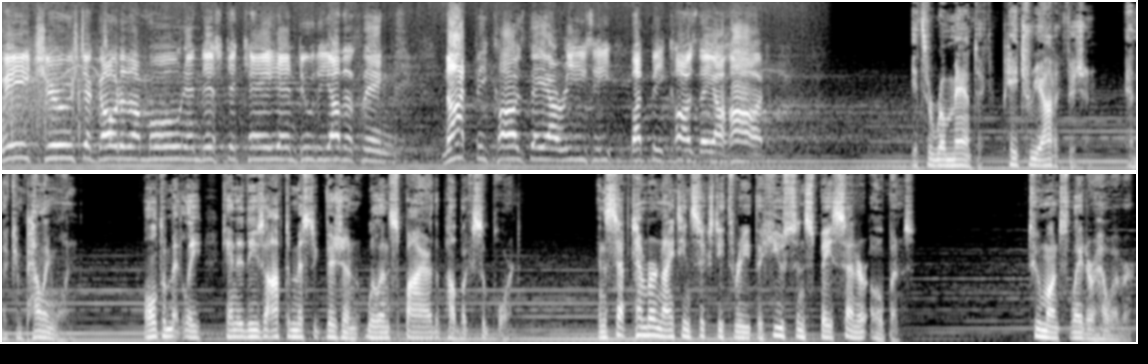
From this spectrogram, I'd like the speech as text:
We choose to go to the moon in this decade and do the other things, not because they are easy, but because they are hard. It's a romantic, patriotic vision, and a compelling one. Ultimately, Kennedy's optimistic vision will inspire the public's support. In September 1963, the Houston Space Center opens. Two months later, however,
